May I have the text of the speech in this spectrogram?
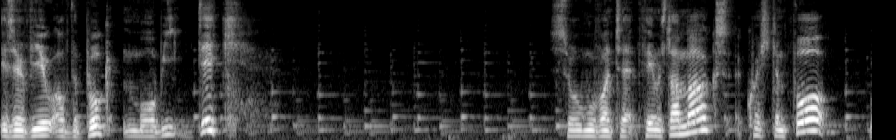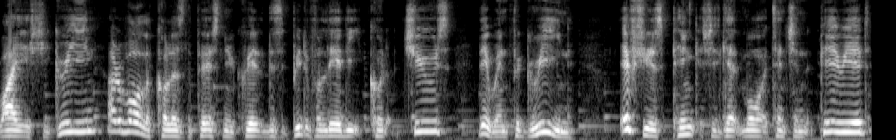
Is a review of the book Moby Dick. So we'll move on to famous landmarks. Question four. Why is she green? Out of all the colours the person who created this beautiful lady could choose, they went for green. If she is pink, she'd get more attention, period.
